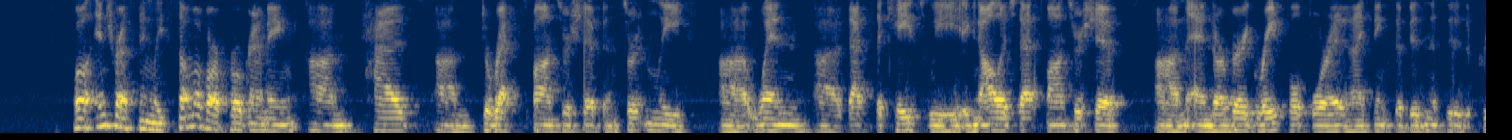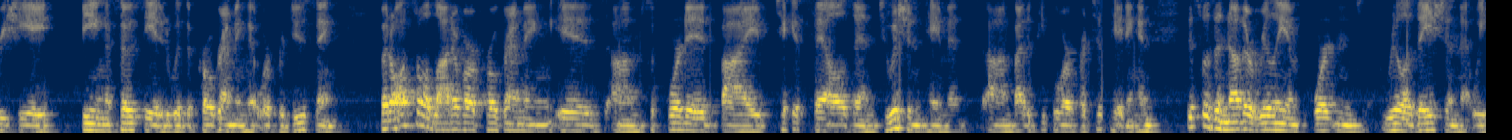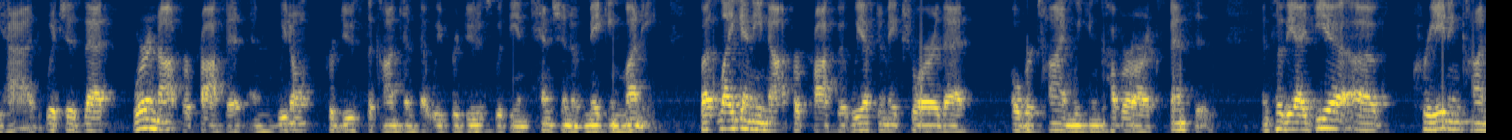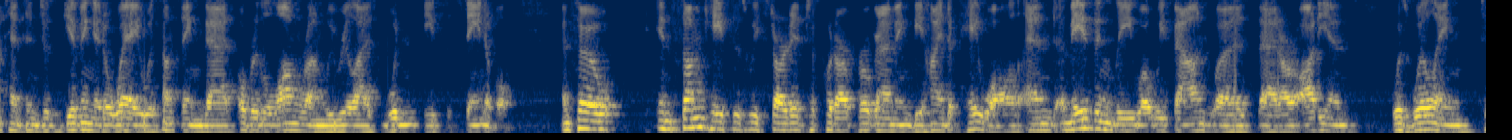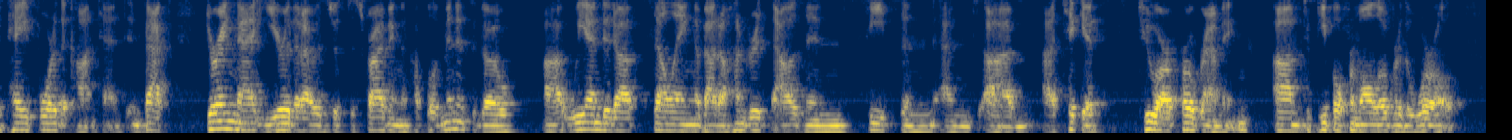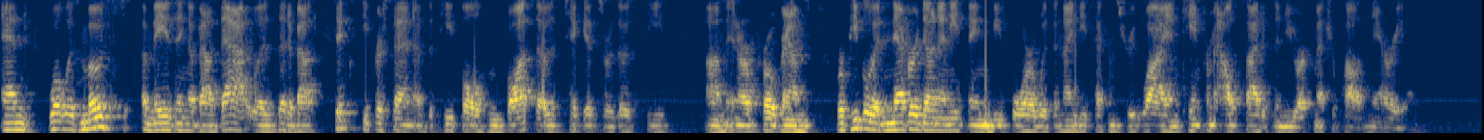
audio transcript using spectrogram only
Well, interestingly, some of our programming um, has um, direct sponsorship, and certainly uh, when uh, that's the case, we acknowledge that sponsorship um, and are very grateful for it. And I think the businesses appreciate being associated with the programming that we're producing. But also, a lot of our programming is um, supported by ticket sales and tuition payments um, by the people who are participating. And this was another really important realization that we had, which is that we're a not for profit and we don't produce the content that we produce with the intention of making money. But like any not for profit, we have to make sure that over time we can cover our expenses. And so the idea of creating content and just giving it away was something that over the long run we realized wouldn't be sustainable. And so in some cases, we started to put our programming behind a paywall. And amazingly, what we found was that our audience was willing to pay for the content. In fact, during that year that I was just describing a couple of minutes ago, uh, we ended up selling about 100,000 seats and, and um, uh, tickets to our programming um, to people from all over the world. And what was most amazing about that was that about 60% of the people who bought those tickets or those seats um, in our programs were people who had never done anything before with the 92nd Street Y and came from outside of the New York metropolitan area.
